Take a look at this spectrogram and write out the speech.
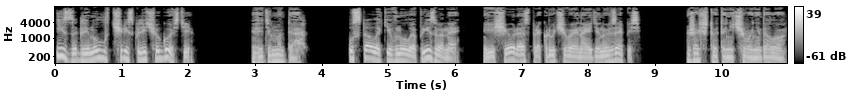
и заглянул через плечо гости. «Видимо, да». Устало кивнула призванная, еще раз прокручивая найденную запись. «Жаль, что это ничего не дало.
